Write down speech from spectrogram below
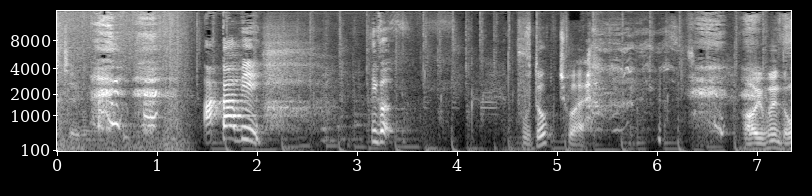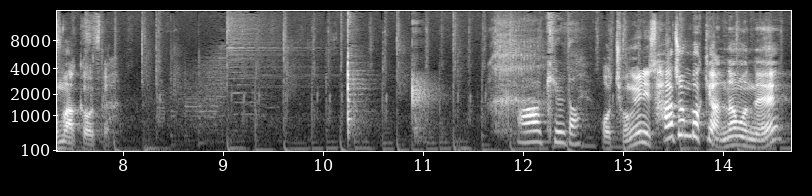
진짜 이거 아까비. 이거 구독 좋아요 어 이번엔 너무 아까웠다 아 길다. 어 정현이 4점밖에 안 남았네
